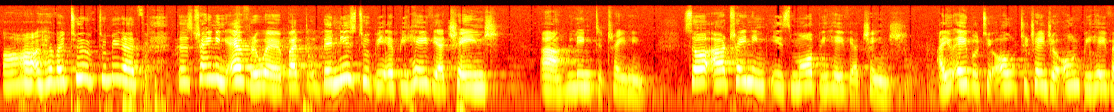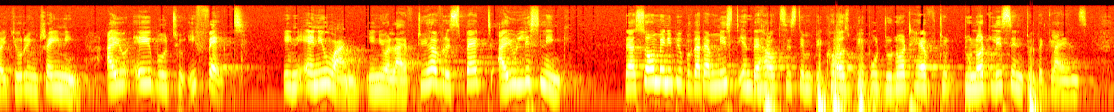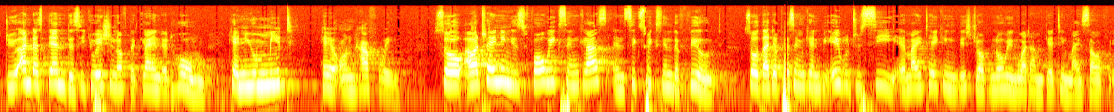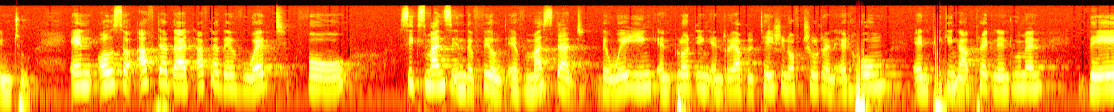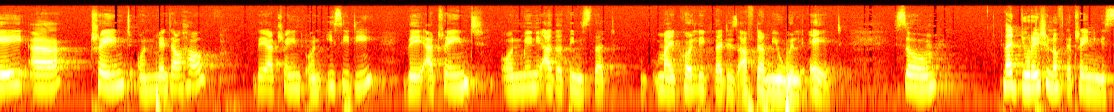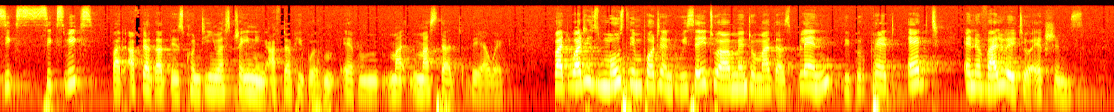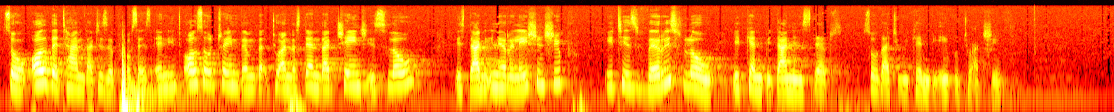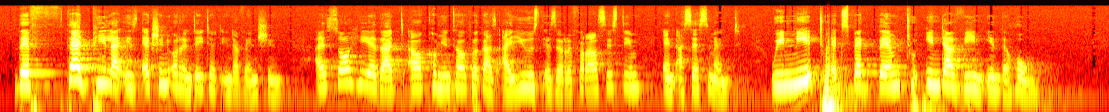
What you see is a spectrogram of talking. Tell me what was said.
Oh, have I two, two minutes? There's training everywhere, but there needs to be a behavior change uh, linked to training. So our training is more behavior change. Are you able to, o- to change your own behavior during training? Are you able to effect in anyone in your life? Do you have respect? Are you listening? There are so many people that are missed in the health system because people do not have to, do not listen to the clients. Do you understand the situation of the client at home? Can you meet her on halfway? So our training is four weeks in class and six weeks in the field so that a person can be able to see, am I taking this job knowing what I'm getting myself into? And also after that, after they've worked for six months in the field, have mastered the weighing and plotting and rehabilitation of children at home and picking up pregnant women, they are trained on mental health, they are trained on ECD, they are trained on many other things that my colleague that is after me will add. So that duration of the training is six, six weeks, but after that there's continuous training after people have, have ma- mastered their work. But what is most important, we say to our mentor mothers, plan, be prepared, act, and evaluate your actions. So all the time that is a process. And it also trained them that, to understand that change is slow, it's done in a relationship, it is very slow, it can be done in steps so that we can be able to achieve. The third pillar is action-oriented intervention. I saw here that our community health workers are used as a referral system and assessment. We need to expect them to intervene in the home.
